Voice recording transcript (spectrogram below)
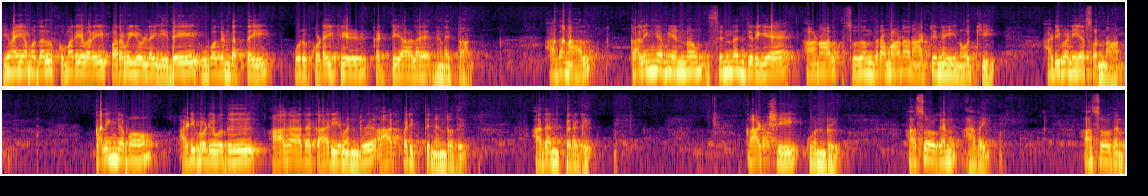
இமய முதல் குமரி வரை பரவியுள்ள இதே உபகண்டத்தை ஒரு கொடைகீழ் கட்டியாள நினைத்தான். அதனால் கலிங்கம் என்னும் சின்னஞ்சிறிய ஆனால் சுதந்திரமான நாட்டினை நோக்கி அடிபணிய சொன்னான். கலிங்கமோ அடிபடுவது ஆகாத காரியமென்று ஆர்ப்பரித்து நின்றது. அதன் பிறகு காட்சி ஒன்று. அசோகன் அவை. அசோகன்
